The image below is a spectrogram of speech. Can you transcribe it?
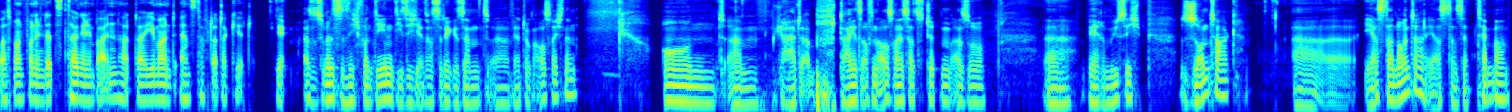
was man von den letzten Tagen in den Beinen hat, da jemand ernsthaft attackiert. Ja, also zumindest nicht von denen, die sich etwas zu der Gesamtwertung ausrechnen. Und ähm, ja, da, pff, da jetzt auf den Ausreißer zu tippen, also äh, wäre müßig. Sonntag, äh, 1.9., 1. September,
